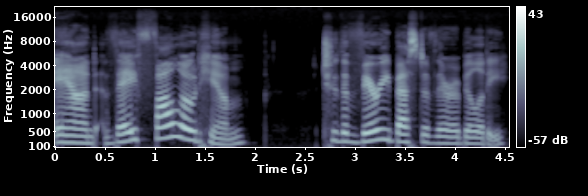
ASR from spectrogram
And they followed Him to the very best of their ability,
